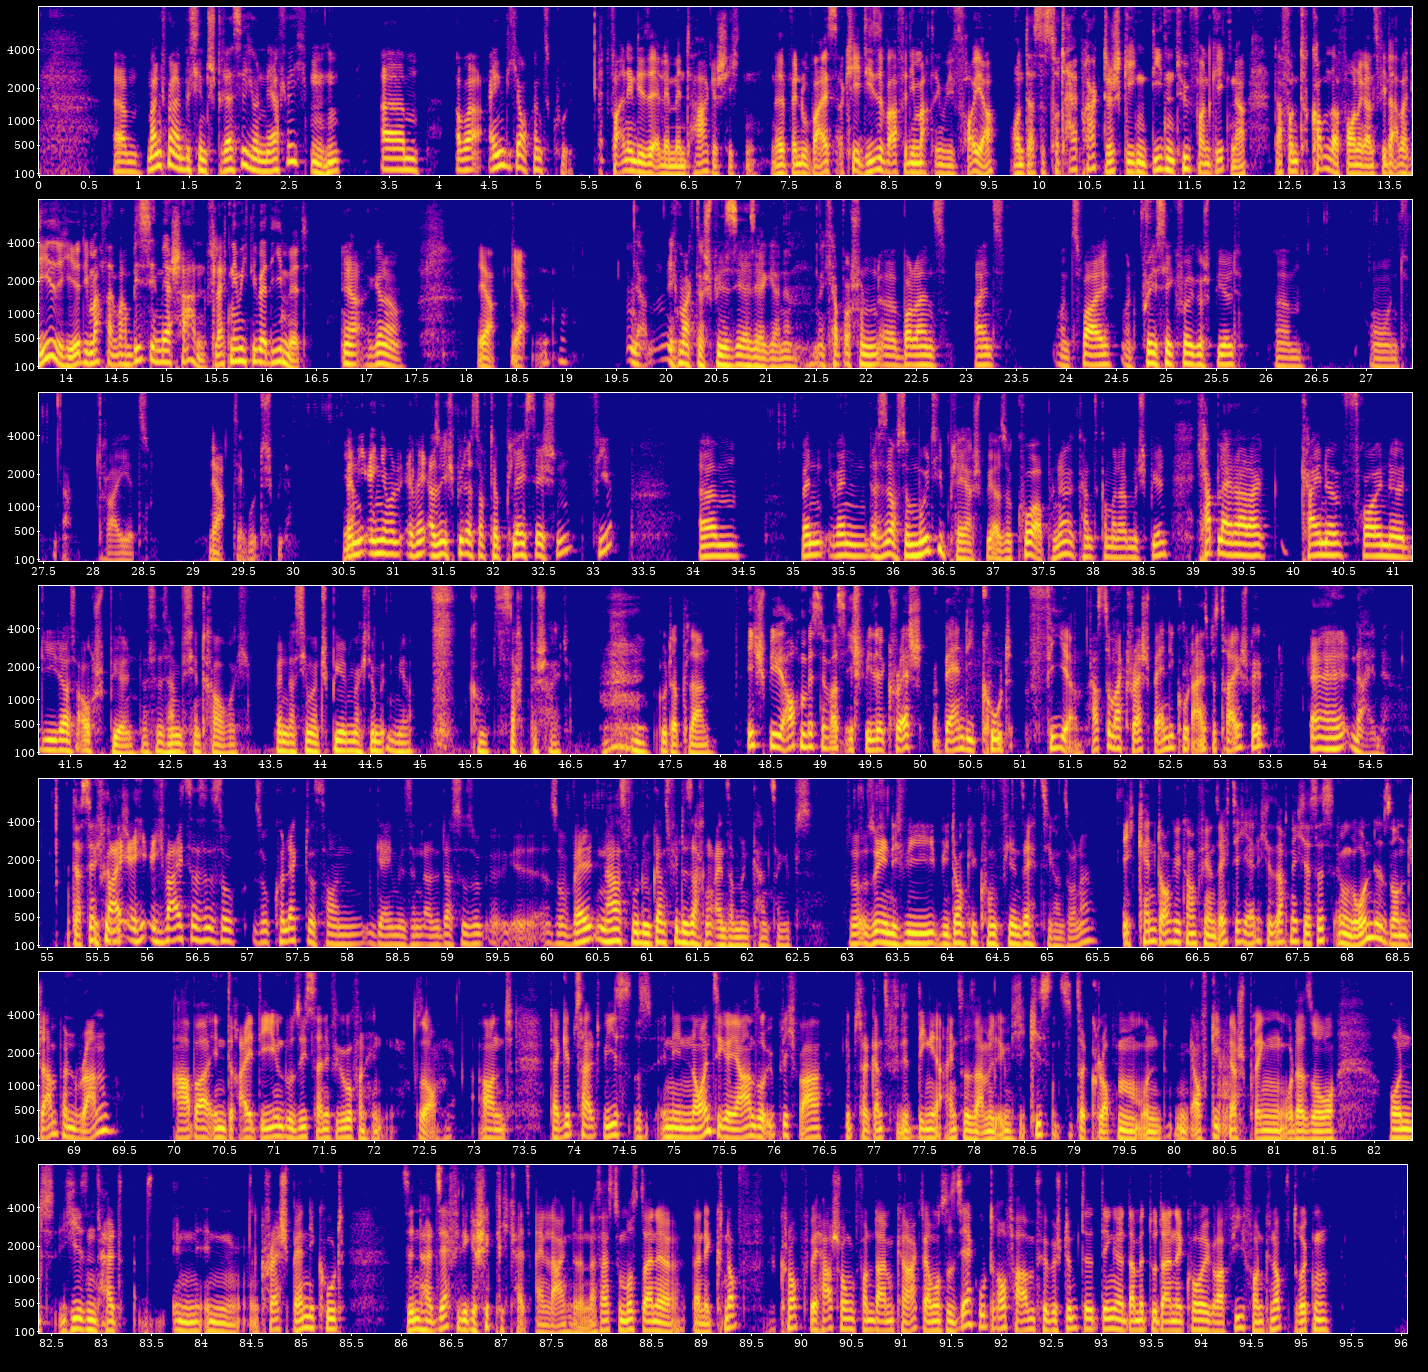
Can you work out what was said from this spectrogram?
ähm, manchmal ein bisschen stressig und nervig. Mhm. Ähm, aber eigentlich auch ganz cool. Vor allen Dingen diese Elementargeschichten. Ne? Wenn du weißt, okay, diese Waffe, die macht irgendwie Feuer und das ist total praktisch gegen diesen Typ von Gegner. Davon kommen da vorne ganz viele. Aber diese hier, die macht einfach ein bisschen mehr Schaden. Vielleicht nehme ich lieber die mit. Ja, genau. Ja, ja. Ja, ich mag das Spiel sehr, sehr gerne. Ich habe auch schon äh, Borderlands 1 und 2 und Pre-Sequel gespielt. Ähm, und ja, 3 jetzt. Ja. Sehr gutes Spiel. Ja. Wenn irgendjemand, also ich spiele das auf der PlayStation 4. Ähm, wenn, wenn, das ist auch so ein Multiplayer-Spiel, also Koop, ne? Kann, kann man damit spielen. Ich habe leider keine Freunde, die das auch spielen. Das ist ein bisschen traurig. Wenn das jemand spielen möchte mit mir, kommt, sagt Bescheid. Guter Plan. Ich spiele auch ein bisschen was. Ich spiele Crash Bandicoot 4. Hast du mal Crash Bandicoot 1 bis 3 gespielt? Äh, nein. Das sind ich, weiß, ich, ich, weiß, dass es so, so Collectathon-Games sind, also dass du so, äh, so Welten hast, wo du ganz viele Sachen einsammeln kannst. Dann gibt's so, so ähnlich wie, wie Donkey Kong 64 und so, ne? Ich kenne Donkey Kong 64 ehrlich gesagt nicht. Es ist im Grunde so ein Jump and Run, aber in 3D und du siehst deine Figur von hinten. So. Und da gibt's halt, wie es in den 90er Jahren so üblich war, gibt's halt ganz viele Dinge einzusammeln, irgendwelche Kisten zu zerkloppen und auf Gegner springen oder so. Und hier sind halt in, in Crash Bandicoot sind halt sehr viele Geschicklichkeitseinlagen drin. Das heißt, du musst deine, deine Knopf, Knopfbeherrschung von deinem Charakter musst du sehr gut drauf haben für bestimmte Dinge, damit du deine Choreografie von Knopfdrücken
